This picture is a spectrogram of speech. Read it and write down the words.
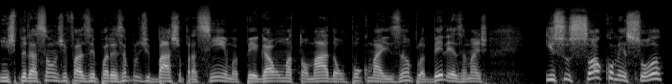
Inspiração de fazer, por exemplo, de baixo para cima, pegar uma tomada um pouco mais ampla, beleza, mas isso só começou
